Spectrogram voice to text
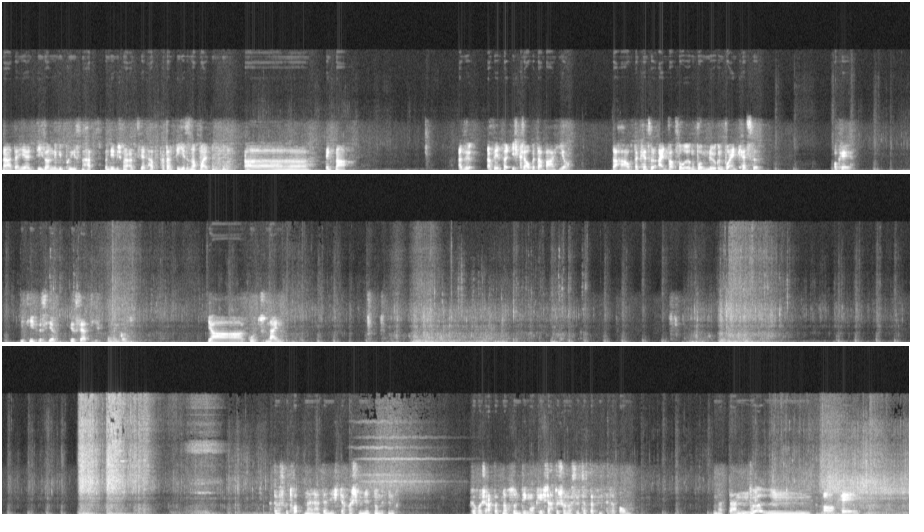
na, der hier die Sonne gepriesen hat, von dem ich mal erzählt habe. Verdammt, wie hieß es nochmal? Äh, denk nach. Also, auf jeden Fall, ich glaube, da war hier. Daher auch der Kessel. Einfach so irgendwo nirgendwo ein Kessel. Okay. Wie tief ist hier? Hier ist sehr tief. Oh mein Gott. Ja, gut. Nein. Was getroffen? Nein, hat er nicht. Der verschwindet nur mit einem Geräusch. Ach, das ist noch so ein Ding. Okay, ich dachte schon, was ist das da für ein fetter Baum? Na dann. Okay.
